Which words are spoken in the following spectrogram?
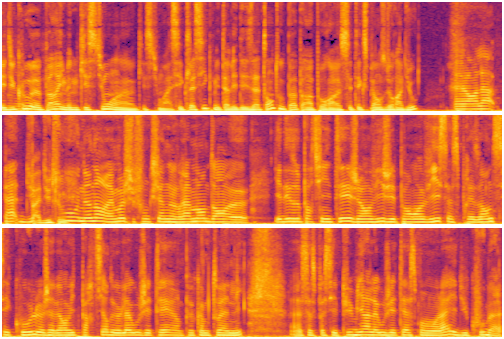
Et du Ouais. coup, euh, pareil, même question, euh, question assez classique, mais t'avais des attentes ou pas par rapport à cette expérience de radio? Alors là, pas du, Pas du tout. Non, non. Moi, je fonctionne vraiment dans. euh, Il y a des opportunités. J'ai envie, j'ai pas envie. Ça se présente, c'est cool. J'avais envie de partir de là où j'étais, un peu comme toi, Anne-Lee. Euh, ça se passait plus bien là où j'étais à ce moment-là, et du coup, bah,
